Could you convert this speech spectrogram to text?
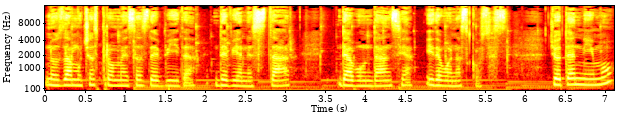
nos da muchas promesas de vida, de bienestar, de abundancia y de buenas cosas. Yo te animo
